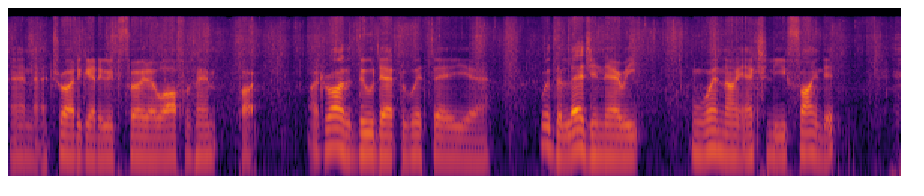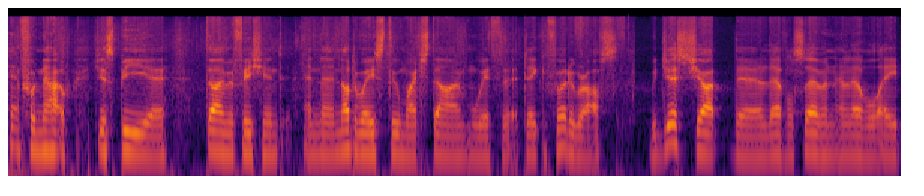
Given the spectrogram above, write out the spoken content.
and uh, try to get a good photo off of him, but I'd rather do that with a uh, with a legendary when I actually find it. and for now, just be uh, time efficient and uh, not waste too much time with uh, taking photographs. We just shot the level 7 and level 8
